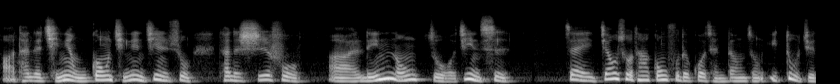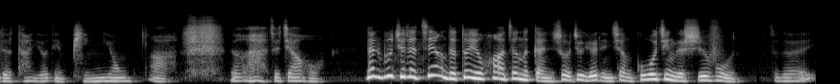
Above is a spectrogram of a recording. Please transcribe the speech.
啊，他的勤练武功、勤练剑术，他的师傅啊，玲珑左近次。在教授他功夫的过程当中，一度觉得他有点平庸啊，啊，这家伙，那你不觉得这样的对话、这样的感受，就有点像郭靖的师傅这个《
